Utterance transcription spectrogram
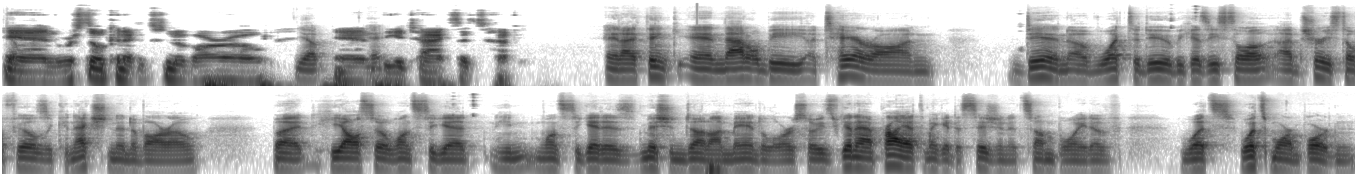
Yep. and we're still connected to Nevarro. Yep. And the attacks that's happening. And I think, and that'll be a tear on Din of what to do because he still, I'm sure he still feels a connection to Nevarro, but he also wants to get he wants to get his mission done on Mandalore. So he's gonna probably have to make a decision at some point of what's what's more important,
